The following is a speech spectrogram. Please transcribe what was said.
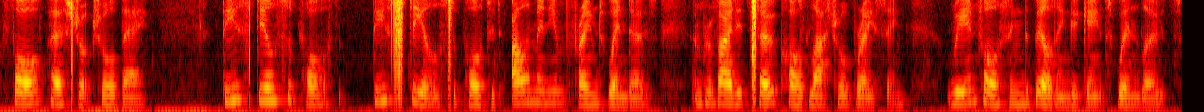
four per structural bay. These steel support these steel supported aluminium framed windows and provided so-called lateral bracing, reinforcing the building against wind loads.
